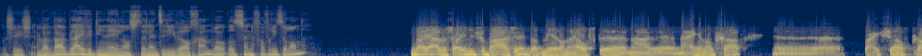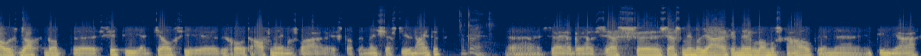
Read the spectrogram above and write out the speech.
Precies. En waar, blijven die Nederlandse talenten die wel gaan? Wat zijn de favoriete landen? Nou ja, dat zou je niet verbazen dat meer dan de helft uh, naar, naar Engeland gaat. waar ik zelf trouwens dacht dat City en Chelsea de grote afnemers waren, is dat Manchester United. Okay. zij hebben zes, zes minderjarige Nederlanders gehaald in, in tien jaar.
